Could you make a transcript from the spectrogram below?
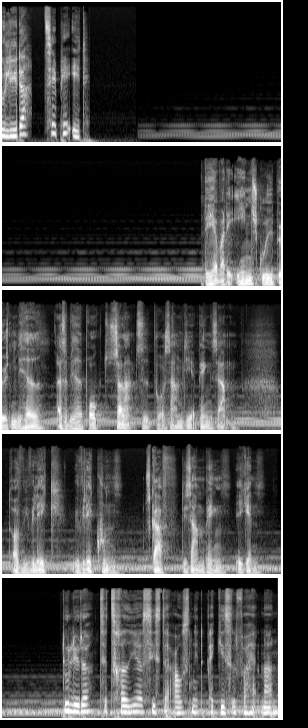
lytter til P1. Det her var det ene skud i bøssen, vi havde. Altså, vi havde brugt så lang tid på at samle de her penge sammen. Og vi ville ikke, vi ville ikke kunne skaffe de samme penge igen. Du lytter til tredje og sidste afsnit af Gisselforhandleren.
